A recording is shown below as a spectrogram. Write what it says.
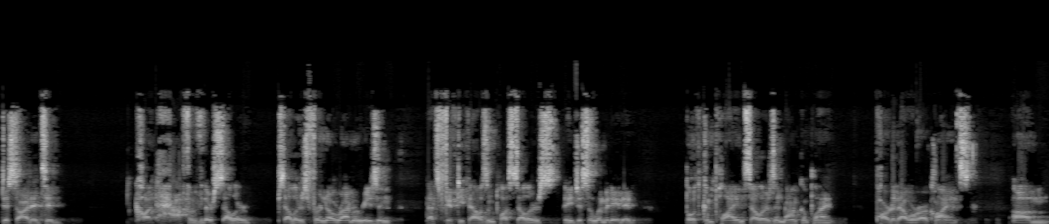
decided to cut half of their seller sellers for no rhyme or reason. That's 50,000 plus sellers. They just eliminated both compliant sellers and non-compliant. Part of that were our clients. Um,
